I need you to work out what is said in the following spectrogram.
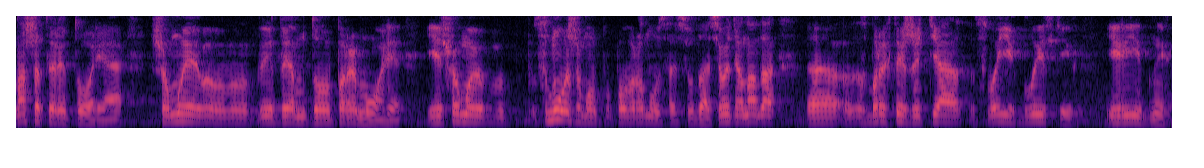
Наша територія, що ми е, йдемо до перемоги, і що ми зможемо повернутися сюди. Сьогодні треба зберегти життя своїх близьких і рідних,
